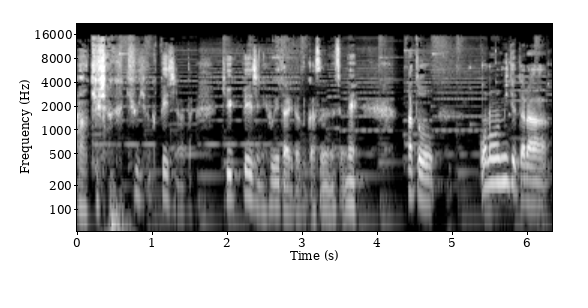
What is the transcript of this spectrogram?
あ、900、900ページじゃなかった。9ページに増えたりだとかするんですよね。あと、この見てたら、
